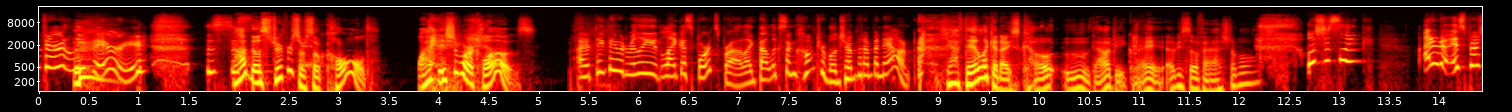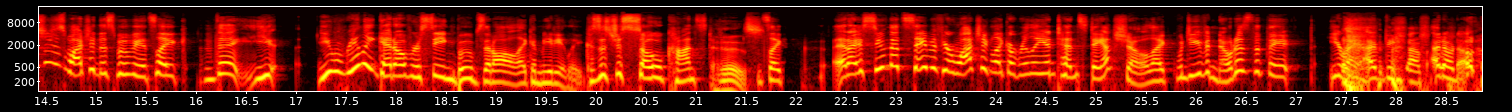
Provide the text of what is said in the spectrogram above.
Apparently, very. Is- God, those strippers are so cold. Why they should wear clothes? I think they would really like a sports bra. Like that looks uncomfortable jumping up and down. Yeah, if they had like a nice coat, ooh, that would be great. That'd be so fashionable. it's just like I don't know. Especially just watching this movie, it's like the you you really get over seeing boobs at all like immediately because it's just so constant. It is. It's like, and I assume that's same if you're watching like a really intense dance show. Like, would you even notice that they? You're right. I'm being dumb. I don't know.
